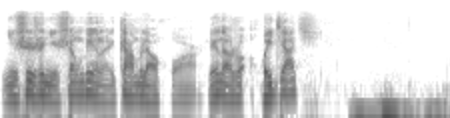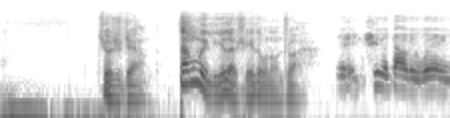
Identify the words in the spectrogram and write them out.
你试试，你生病了，你干不了活儿，领导说回家去，就是这样的。单位离了，谁都能赚。对这个道理我也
